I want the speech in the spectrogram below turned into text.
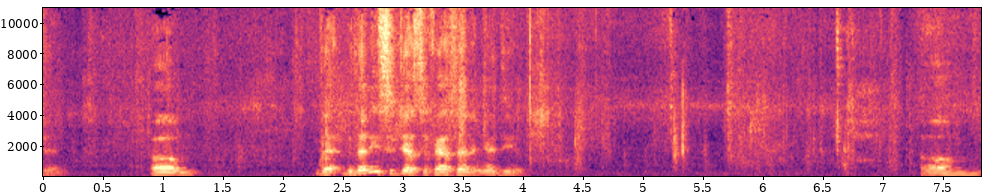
Okay. Um, that, but then he suggests a fascinating idea. Um,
